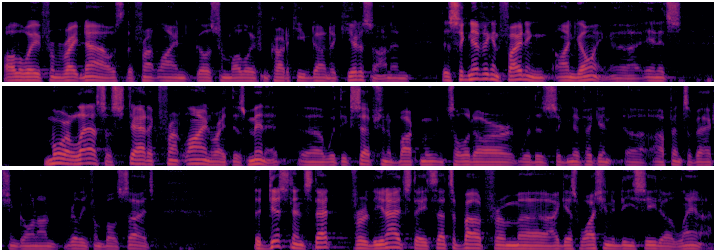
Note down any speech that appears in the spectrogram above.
all the way from right now, so the front line goes from all the way from Kharkiv down to Kherson, and there's significant fighting ongoing, uh, and it's more or less a static front line right this minute, uh, with the exception of Bakhmut and Soledar, where there's significant uh, offensive action going on really from both sides. The distance that for the United States, that's about from uh, I guess Washington D.C. to Atlanta.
